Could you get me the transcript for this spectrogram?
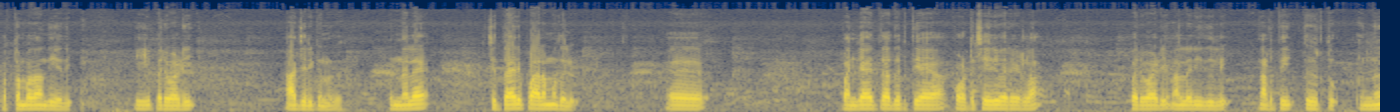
പത്തൊമ്പതാം തീയതി ഈ പരിപാടി ആചരിക്കുന്നത്. ഇന്നലെ ചിത്താരിപ്പാലം മുതൽ പഞ്ചായത്ത് അതിർത്തിയായ കോട്ടശ്ശേരി വരെയുള്ള പരിപാടി നല്ല രീതിയിൽ നടത്തി തീർത്തു. ഇന്ന്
